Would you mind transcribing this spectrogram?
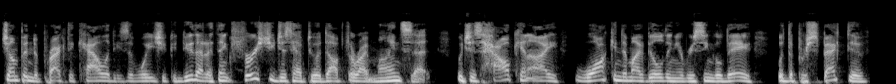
jump into practicalities of ways you can do that, I think first you just have to adopt the right mindset, which is how can I walk into my building every single day with the perspective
